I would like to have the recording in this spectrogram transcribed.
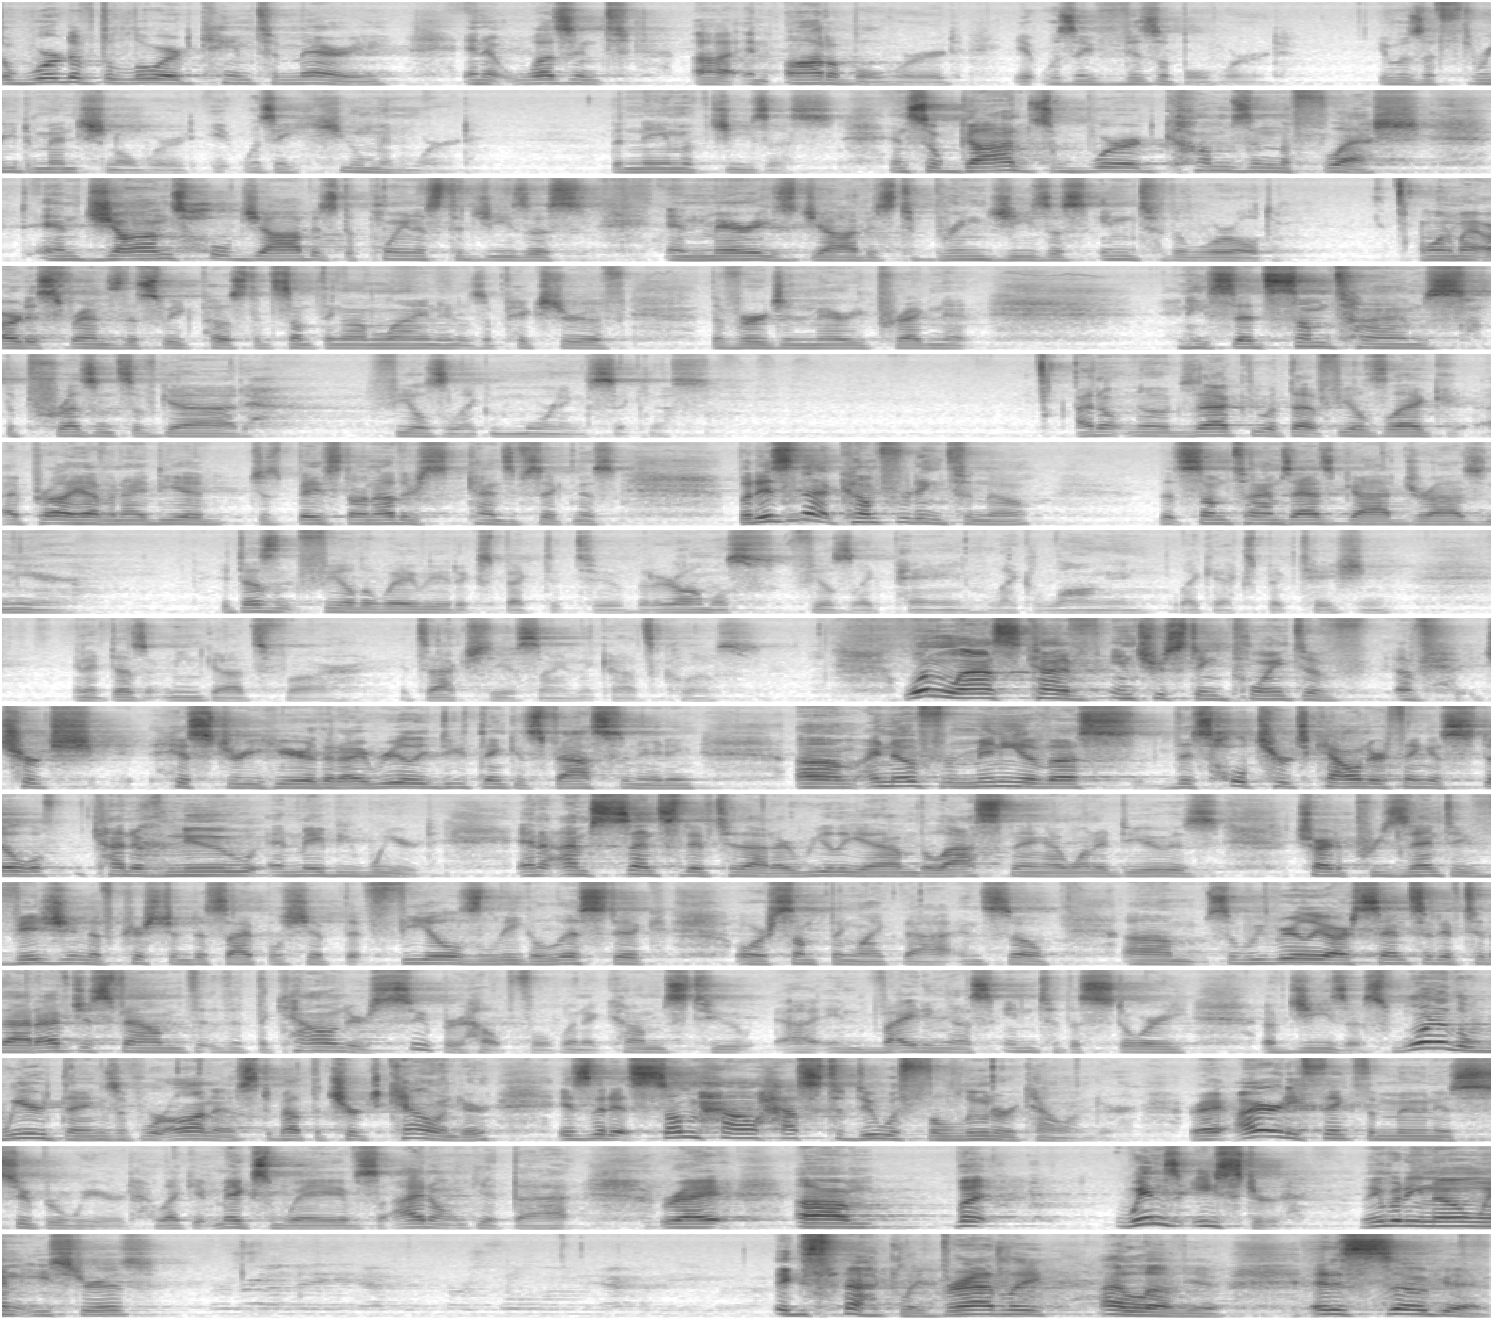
The word of the Lord came to Mary, and it wasn't uh, an audible word, it was a visible word. It was a three dimensional word, it was a human word the name of Jesus. And so God's word comes in the flesh and John's whole job is to point us to Jesus, and Mary's job is to bring Jesus into the world. One of my artist friends this week posted something online, and it was a picture of the Virgin Mary pregnant. And he said, Sometimes the presence of God feels like morning sickness. I don't know exactly what that feels like. I probably have an idea just based on other kinds of sickness. But isn't that comforting to know that sometimes as God draws near, it doesn't feel the way we'd expect it to, but it almost feels like pain, like longing, like expectation. And it doesn't mean God's far. It's actually a sign that God's close. One last kind of interesting point of, of church history here that I really do think is fascinating. Um, I know for many of us, this whole church calendar thing is still kind of new and maybe weird. And I'm sensitive to that. I really am. The last thing I want to do is try to present a vision of Christian discipleship that feels legalistic or something like that. And so, um, so we really are sensitive to that. I've just found that the calendar is super helpful when it comes to uh, inviting us into the story of Jesus. One of the weird things, if we're honest, about the church calendar is that it somehow has to do with the lunar calendar right? I already think the moon is super weird. Like it makes waves. I don't get that, right? Um, but when's Easter? Anybody know when Easter is? Exactly. Bradley, I love you. It is so good.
